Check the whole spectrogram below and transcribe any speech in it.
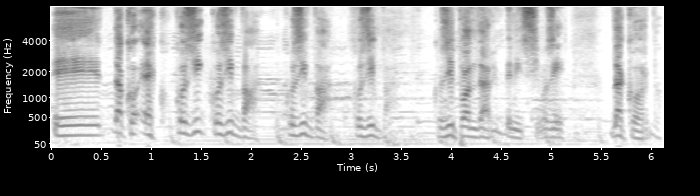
E, d'accordo, ecco, così, così va, così va, così va, così può andare benissimo, sì, d'accordo.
